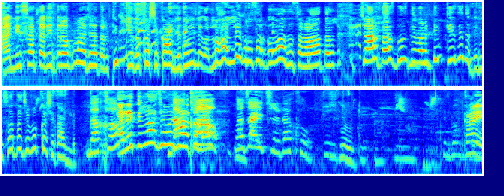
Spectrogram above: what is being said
आणि स्वतःनी तर माझ्या हातावर टिपके तर कसे काढले ते बघितले का? लहान लेकरासारखं माझं सगळं हातावर चार तास नुसते मला टिपकेच येत होते आणि स्वतःचे बघ कसे काढले अरे ते माझ्या दाखव. जायचं दाखव काय?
